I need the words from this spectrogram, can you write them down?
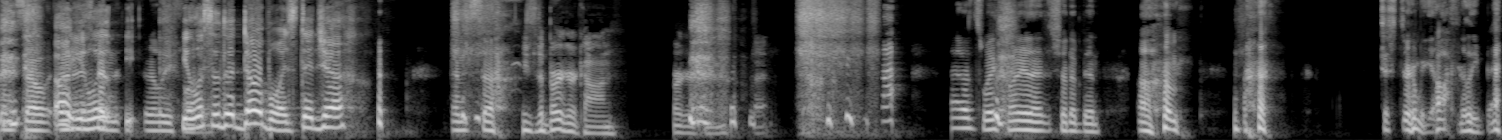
and so Oh, you li- really You listened to Doughboys, did ya? And so he's the Burger Con. Burger King. But that was way funnier than it should have been. Um, just threw me off really bad.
